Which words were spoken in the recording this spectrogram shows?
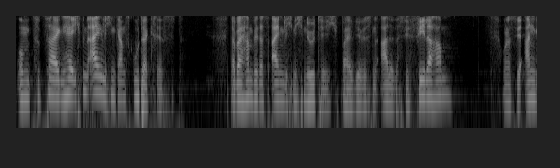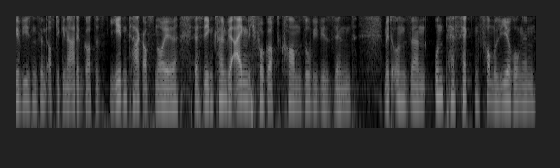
Um zu zeigen, hey, ich bin eigentlich ein ganz guter Christ. Dabei haben wir das eigentlich nicht nötig, weil wir wissen alle, dass wir Fehler haben und dass wir angewiesen sind auf die Gnade Gottes jeden Tag aufs Neue. Deswegen können wir eigentlich vor Gott kommen, so wie wir sind, mit unseren unperfekten Formulierungen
